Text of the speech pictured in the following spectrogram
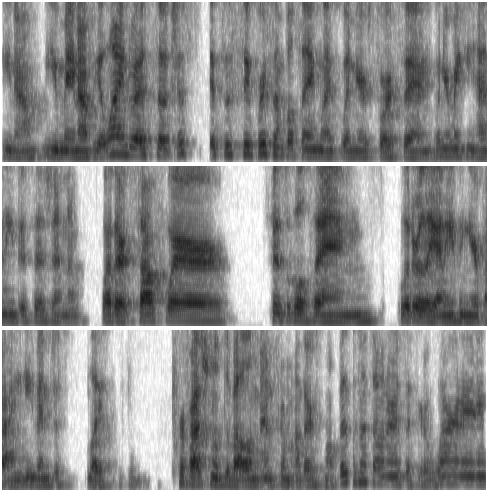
you know, you may not be aligned with. So just it's a super simple thing. Like when you're sourcing, when you're making any decision of whether it's software, physical things, literally anything you're buying, even just like professional development from other small business owners, if you're learning,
